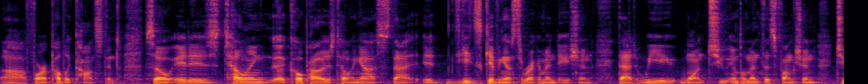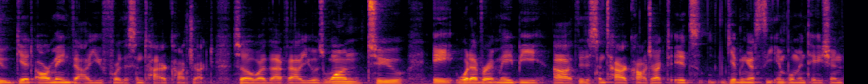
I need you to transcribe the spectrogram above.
uh, for our public constant. So it is telling Copilot is telling us that it's giving us the recommendation that we want to implement this function to get our main value for this entire contract. So whether that value is one, two eight, whatever it may be, uh, through this entire contract, it's giving us the implementation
